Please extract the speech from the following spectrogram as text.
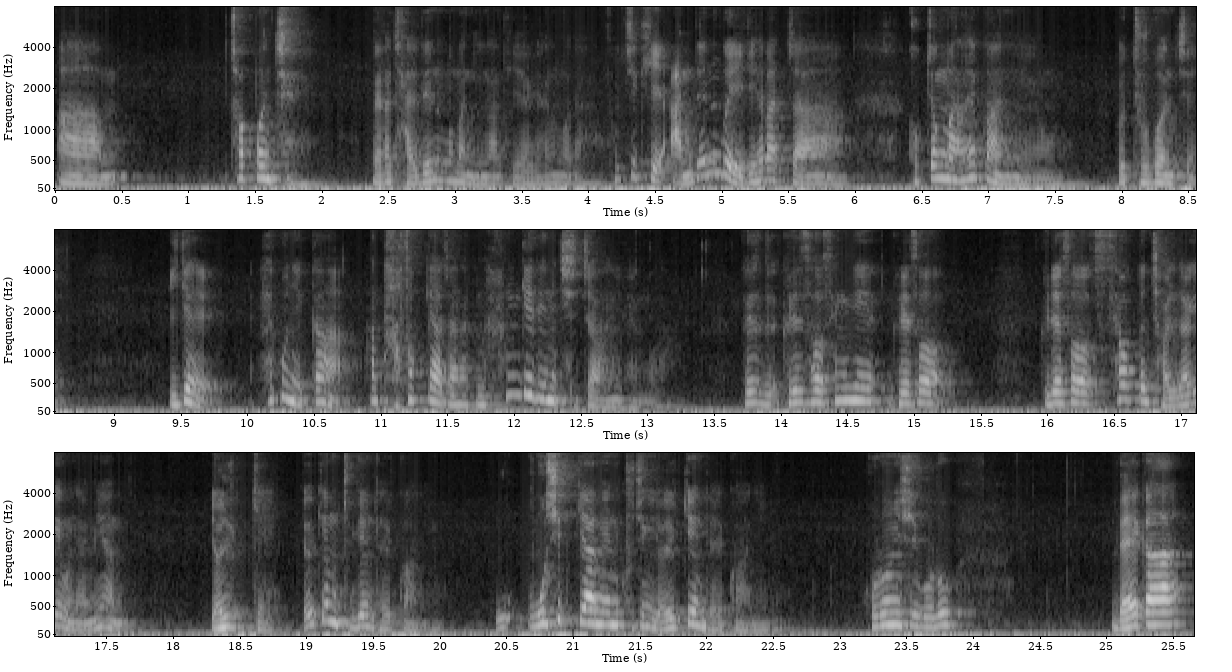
아, 첫 번째 내가 잘 되는 것만 누나한테 이야기하는 거다. 솔직히 안 되는 거 얘기해봤자 걱정만 할 거 아니에요. 그리고 두 번째, 이게 해보니까 한 다섯 개 하잖아. 그럼 한 개 되면 진짜 많이 된 거야. 그래서 그래서 생긴 그래서 그래서 세웠던 전략이 뭐냐면 10개, 10개면 두 개는 될 거 아니에요. 50개 하면 그 중에 10개는 될 거 아니에요. 그런 식으로 내가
